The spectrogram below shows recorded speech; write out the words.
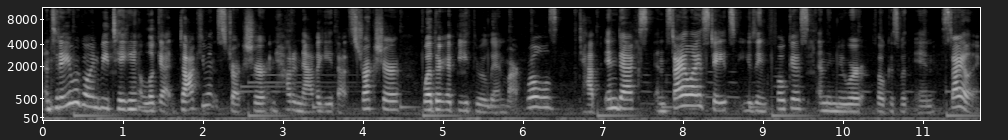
And today we're going to be taking a look at document structure and how to navigate that structure, whether it be through landmark roles, tab index, and stylized states using focus and the newer focus within styling.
